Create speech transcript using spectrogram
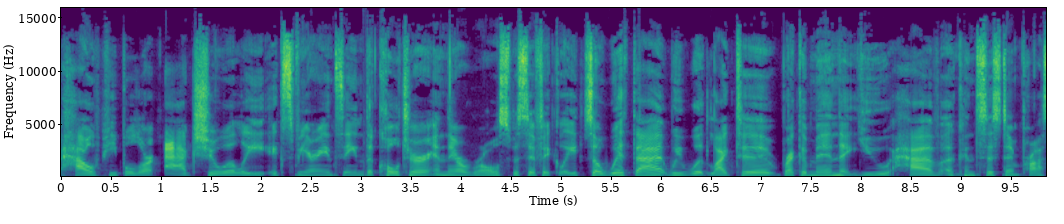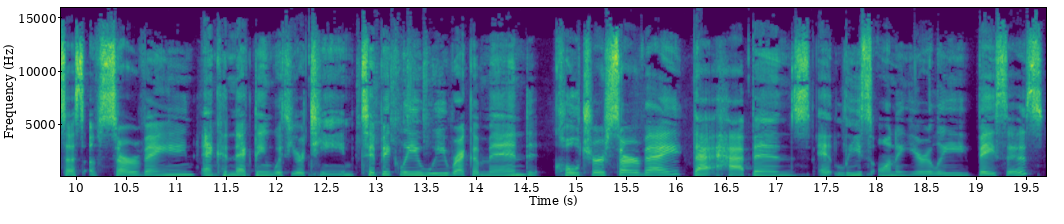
how people are actually experiencing the culture and their role specifically. So with that, we would like to recommend that you have a consistent process of surveying and connecting with your team. Typically, we recommend culture survey that happens at least on a yearly basis.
